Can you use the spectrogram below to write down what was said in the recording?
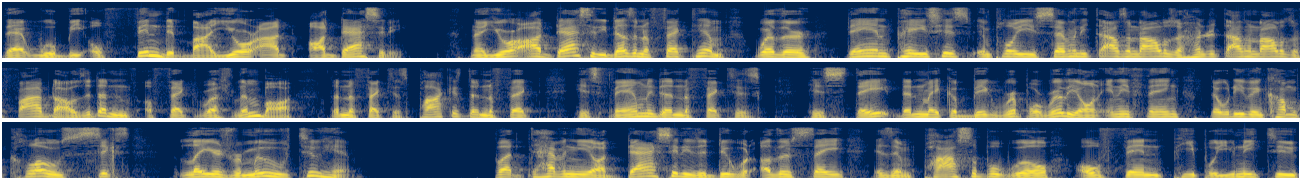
that will be offended by your audacity. Now, your audacity doesn't affect him whether Dan pays his employees $70,000 or $100,000 or $5. It doesn't affect Rush Limbaugh. It Doesn't affect his pockets. Doesn't affect his family. Doesn't affect his his state doesn't make a big ripple really on anything that would even come close six layers removed to him. But having the audacity to do what others say is impossible will offend people. You need to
